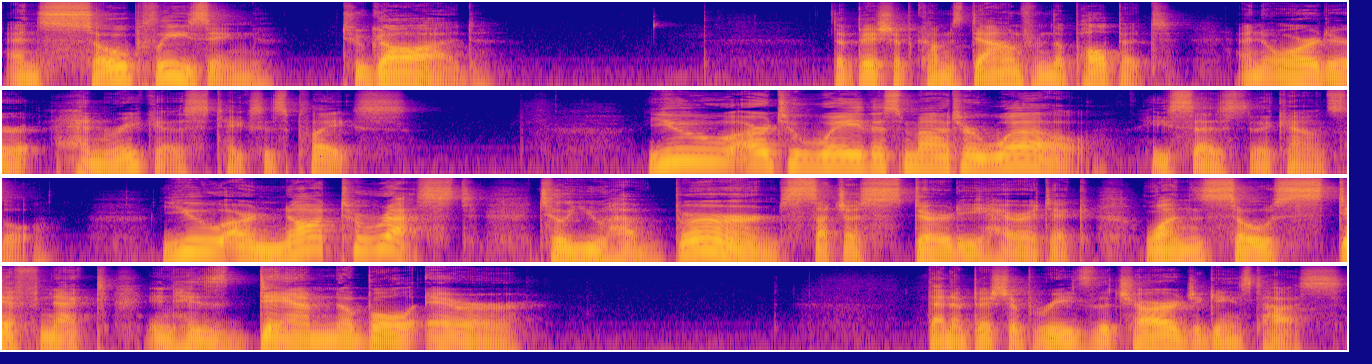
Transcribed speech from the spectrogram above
and so pleasing to God. The bishop comes down from the pulpit, and Orator Henricus takes his place. You are to weigh this matter well, he says to the council. You are not to rest till you have burned such a sturdy heretic, one so stiff necked in his damnable error. Then a bishop reads the charge against Huss.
